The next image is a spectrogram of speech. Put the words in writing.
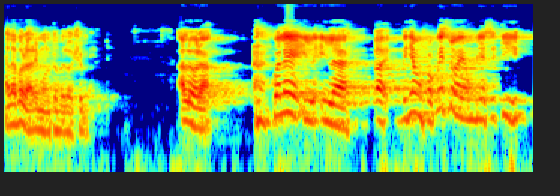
a lavorare molto velocemente. Allora, qual è il, il vabbè, vediamo un po', questo è un BST?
